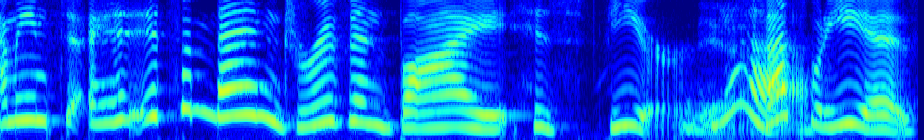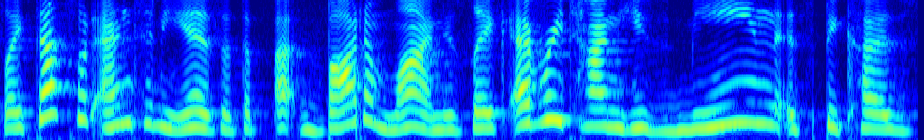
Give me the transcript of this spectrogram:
I mean, it's a man driven by his fear. Yeah. That's what he is. Like that's what Anthony is. At the at bottom line is like every time he's mean, it's because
